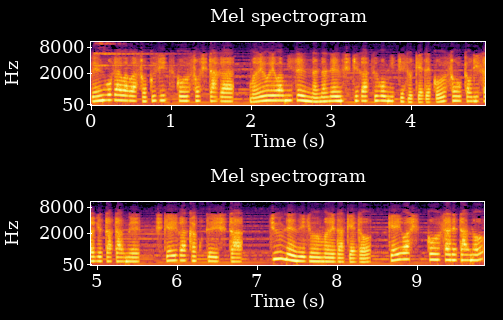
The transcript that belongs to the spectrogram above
弁護側は即日控訴したが、前上は2007年7月5日付で控訴を取り下げたため、死刑が確定した。10年以上前だけど、刑は執行されたの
